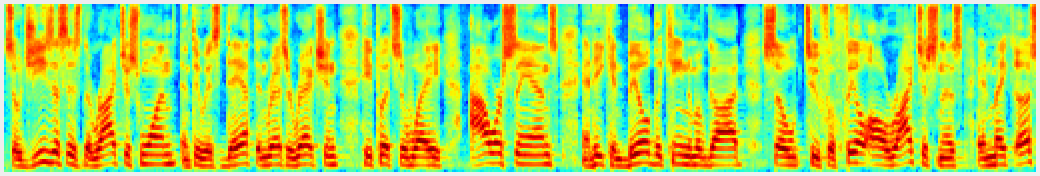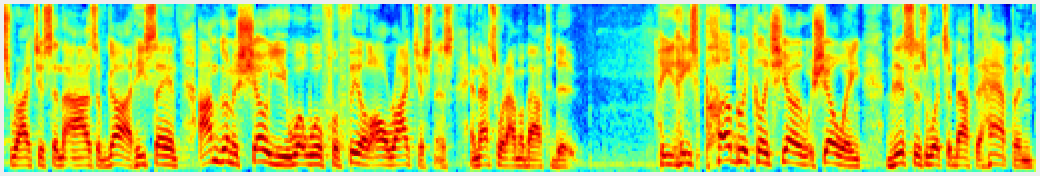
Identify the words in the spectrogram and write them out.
So Jesus is the righteous one, and through his death and resurrection, he puts away our sins, and he can build the kingdom of God. So to fulfill all righteousness and make us righteous in the eyes of God, he's saying, "I'm going to show you what will fulfill all righteousness," and that's what I'm about to do. He, he's publicly show, showing this is what's about to happen,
